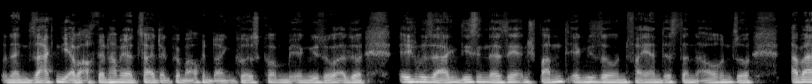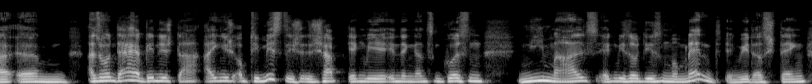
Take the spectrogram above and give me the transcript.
Und dann sagten die aber auch, dann haben wir ja Zeit, dann können wir auch in deinen Kurs kommen, irgendwie so. Also ich muss sagen, die sind da sehr entspannt irgendwie so und feiern das dann auch und so. Aber ähm, also von daher bin ich da eigentlich optimistisch. Ich habe irgendwie in den ganzen Kursen Ganzen niemals irgendwie so diesen Moment, irgendwie, dass ich denke,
